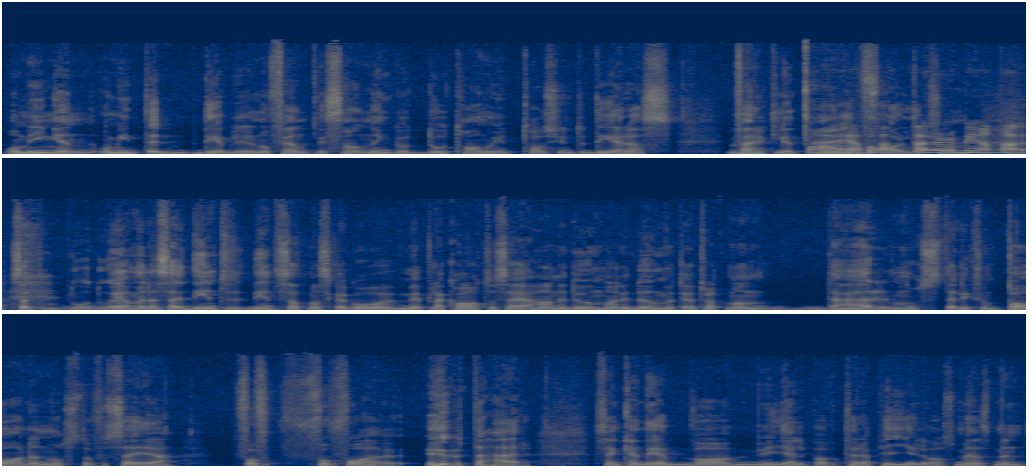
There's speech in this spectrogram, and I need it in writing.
Om, ingen, om inte det blir en offentlig sanning, då, då tar man ju, tas ju inte deras verklighet på Nej, allvar. jag fattar hur du liksom. menar. Så att, och, och jag menar, så här, det, är inte, det är inte så att man ska gå med plakat och säga han är dum, han är dum. Utan jag tror att man, det här måste liksom, barnen måste få säga, få, få, få ut det här. Sen kan det vara med hjälp av terapi eller vad som helst. Men,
